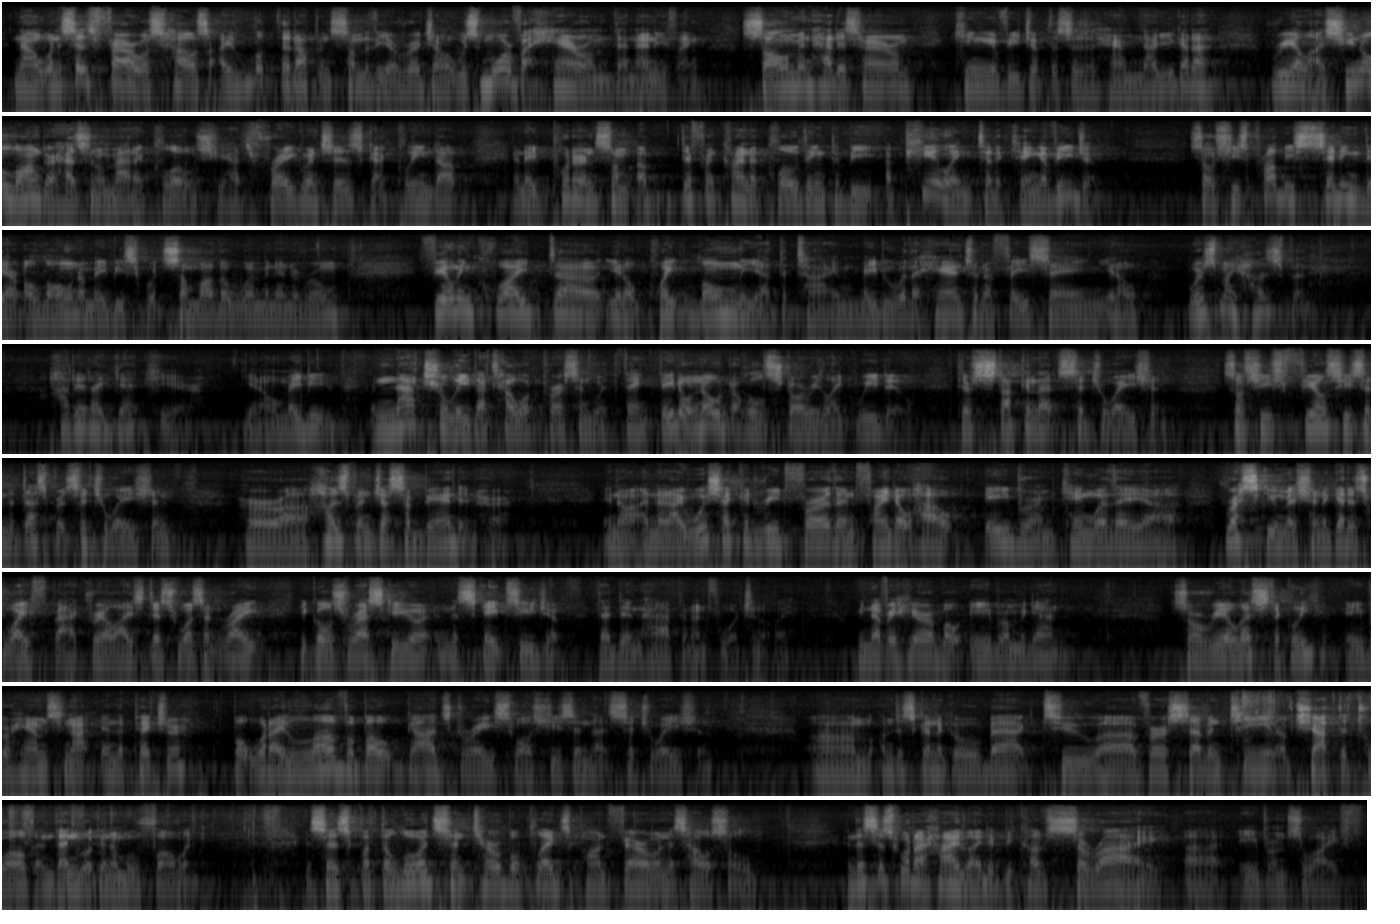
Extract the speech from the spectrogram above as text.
Now, when it says Pharaoh's house, I looked it up in some of the original. It was more of a harem than anything. Solomon had his harem, king of Egypt, this is a harem. Now you got to realize she no longer has nomadic clothes. She has fragrances, got cleaned up, and they put her in some different kind of clothing to be appealing to the king of Egypt. So she's probably sitting there alone, or maybe with some other women in the room, feeling quite, uh, you know, quite lonely at the time, maybe with her hands on her face saying, you know, where's my husband? How did I get here? You know, maybe naturally that's how a person would think. They don't know the whole story like we do. They're stuck in that situation. So she feels she's in a desperate situation. Her uh, husband just abandoned her. You know, and then I wish I could read further and find out how Abram came with a uh, rescue mission to get his wife back. Realized this wasn't right. He goes rescue and escapes Egypt. That didn't happen, unfortunately. We never hear about Abram again. So realistically, Abraham's not in the picture. But what I love about God's grace while she's in that situation, um, I'm just going to go back to uh, verse 17 of chapter 12, and then we're going to move forward. It says, But the Lord sent terrible plagues upon Pharaoh and his household. And this is what I highlighted because Sarai, uh, Abram's wife.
